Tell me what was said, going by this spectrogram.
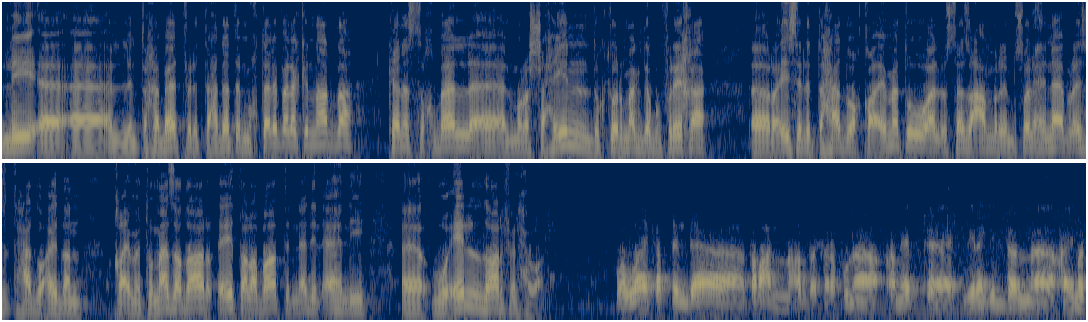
للانتخابات في الاتحادات المختلفة. لكن النهارده كان استقبال المرشحين دكتور مجدي أبو فريخة رئيس الاتحاد وقائمته والأستاذ عمرو مصلحي نائب رئيس الاتحاد وأيضا قائمته. ماذا دار إيه طلبات النادي الأهلي وإيه اللي دار في الحوار؟ والله يا كابتن ده طبعا النهارده شرفونا قامات كبيرة جدا قائمة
